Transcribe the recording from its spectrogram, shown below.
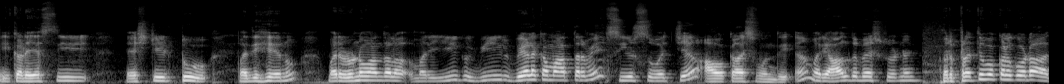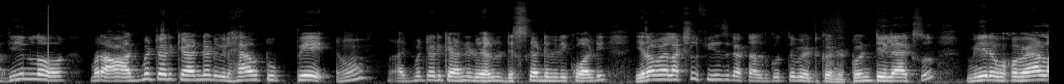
ఇక్కడ ఎస్సీ ఎస్టీ టూ పదిహేను మరి రెండు వందల మరి ఈ వీ వీళ్ళకి మాత్రమే సీట్స్ వచ్చే అవకాశం ఉంది. మరి ఆల్ ది బెస్ట్ స్టూడెంట్ మరి ప్రతి ఒక్కరు కూడా దీనిలో మరి ఆ admitted candidate will have to pay admitted candidate health discontinued quality ఇరవై లక్షలు ఫీజు కట్టాలి అది గుర్తుపెట్టుకోండి. ట్వంటీ ల్యాక్స్ మీరు ఒకవేళ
